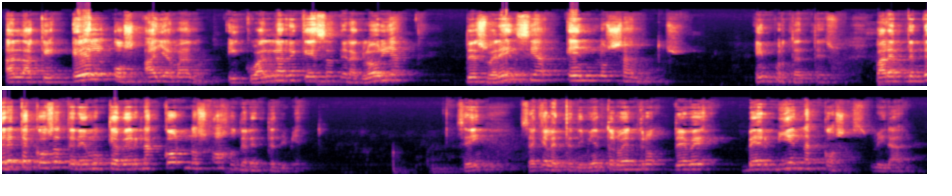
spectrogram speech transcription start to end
a la que Él os ha llamado y cuál es la riqueza de la gloria de su herencia en los santos. Es importante eso. Para entender estas cosas tenemos que verlas con los ojos del entendimiento. ¿Sí? Sé que el entendimiento nuestro debe ver bien las cosas, mirar,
